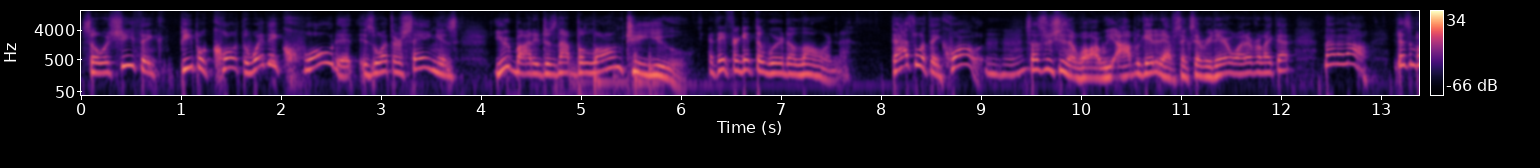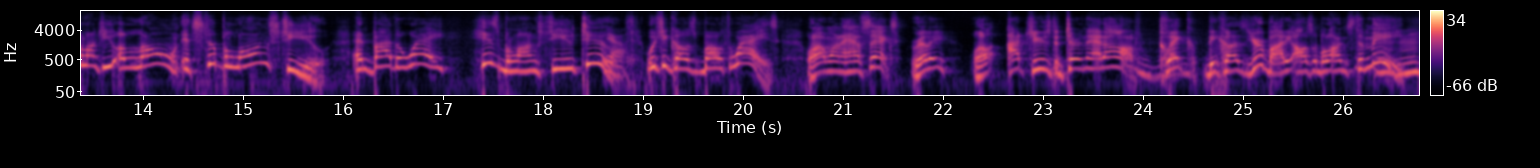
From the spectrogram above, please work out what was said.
So what she think people quote, the way they quote it is what they're saying is your body does not belong to you. They forget the word alone. That's what they quote. Mm-hmm. So that's what she said. Well, are we obligated to have sex every day or whatever like that? No, no, no. It doesn't belong to you alone. It still belongs to you. And by the way, his belongs to you too. Yeah. Which it goes both ways. Well, I want to have sex. Really? Well, I choose to turn that off. Mm-hmm. Click, because your body also belongs to me. Mm-hmm.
